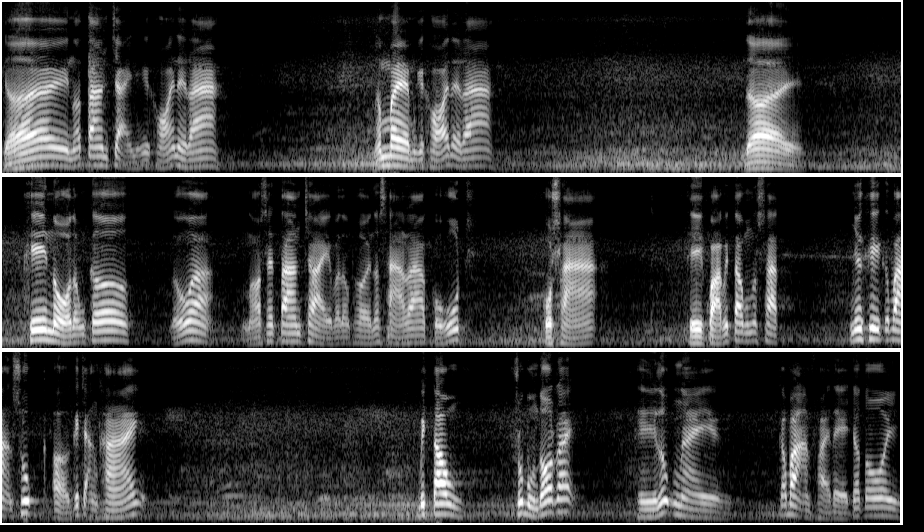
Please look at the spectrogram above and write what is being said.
Đấy, nó tan chảy những cái khói này ra. Nó mềm cái khói này ra. Rồi Khi nổ động cơ Đúng không ạ? Nó sẽ tan chảy và đồng thời nó xả ra cổ hút, Cổ xả. Thì quả bê tông nó sạch. Nhưng khi các bạn xúc ở cái trạng thái Bê tông, Xúc bùng đốt đấy, Thì lúc này các bạn phải để cho tôi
